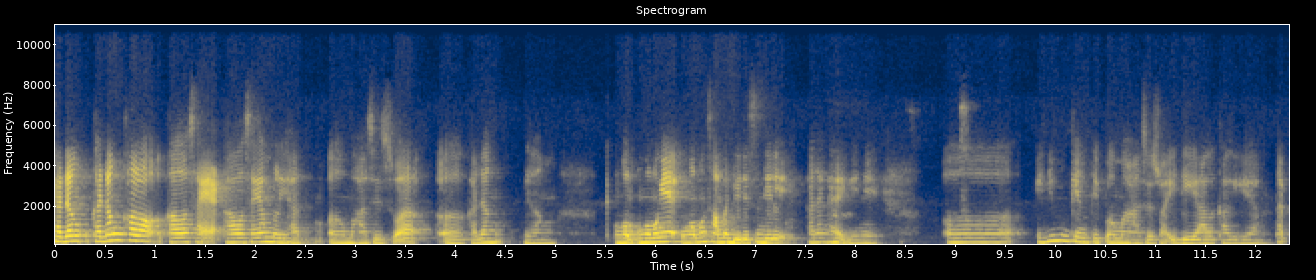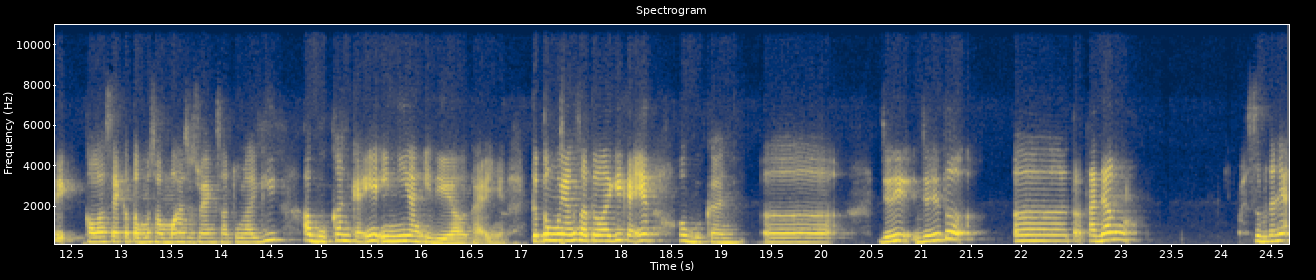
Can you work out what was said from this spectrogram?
kadang kadang kalau kalau saya kalau saya melihat uh, mahasiswa uh, kadang bilang ngomongnya ngomong sama diri sendiri kadang kayak hmm. gini uh, ini mungkin tipe mahasiswa ideal kali ya. Tapi kalau saya ketemu sama mahasiswa yang satu lagi, ah bukan kayaknya ini yang ideal kayaknya. Ketemu yang satu lagi kayaknya oh bukan. Uh, jadi jadi tuh uh, terkadang sebenarnya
